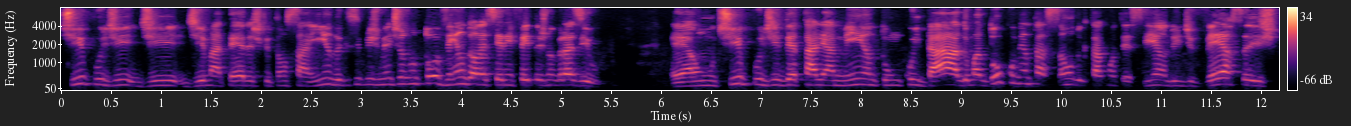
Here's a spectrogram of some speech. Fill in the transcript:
tipo de, de, de matérias que estão saindo que simplesmente eu não estou vendo elas serem feitas no Brasil. É um tipo de detalhamento, um cuidado, uma documentação do que está acontecendo em diversas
